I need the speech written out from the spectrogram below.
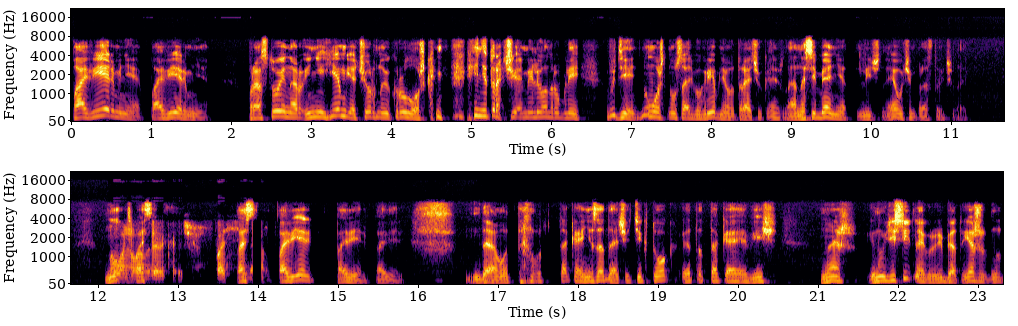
Поверь мне, поверь мне простой народ. И не ем я черную икру ложками. И не трачу я миллион рублей в день. Ну, может, на усадьбу Гребнева трачу, конечно. А на себя нет лично. Я очень простой человек. Ну, Понял, спасибо. Андрей Спасибо. спасибо. Поверь, поверь, поверь. Да, вот, вот такая незадача. ТикТок – это такая вещь, знаешь, и ну действительно, я говорю, ребята, я же, ну,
